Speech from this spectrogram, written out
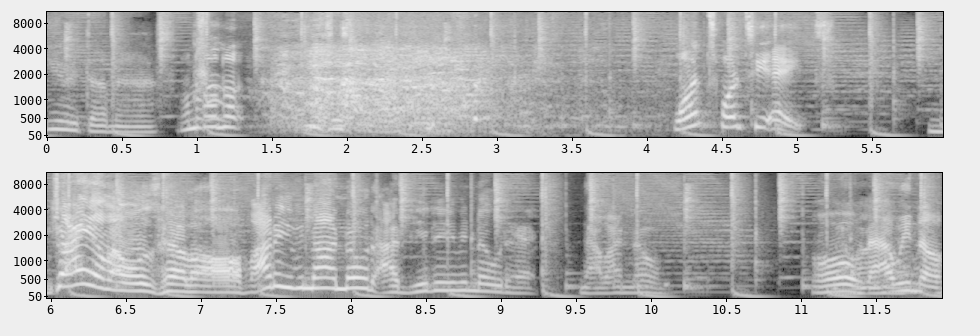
you're a dumbass. Well, no, no, you just 128. Damn, I was hella off. I didn't even not know that. I didn't even know that. Now I know. Oh, Wow. now we know.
